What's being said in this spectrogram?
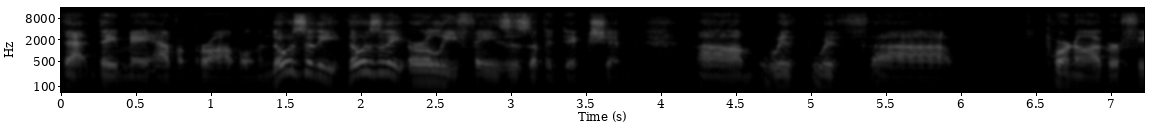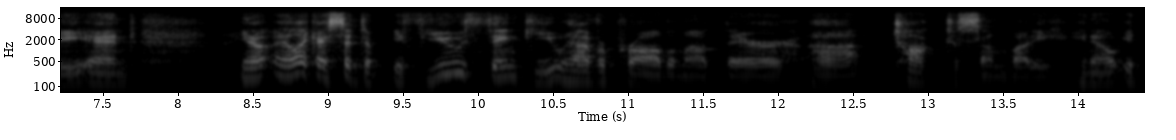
that they may have a problem. And those are the those are the early phases of addiction um, with with uh, pornography. And you know, and like I said, to, if you think you have a problem out there, uh, talk to somebody. You know, it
